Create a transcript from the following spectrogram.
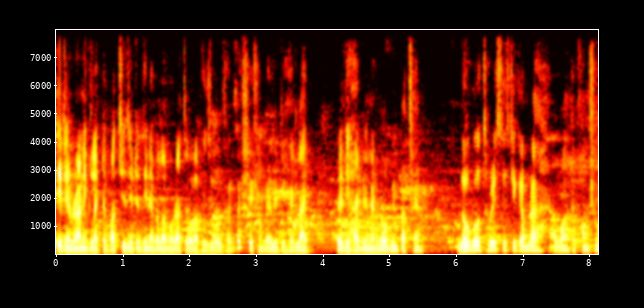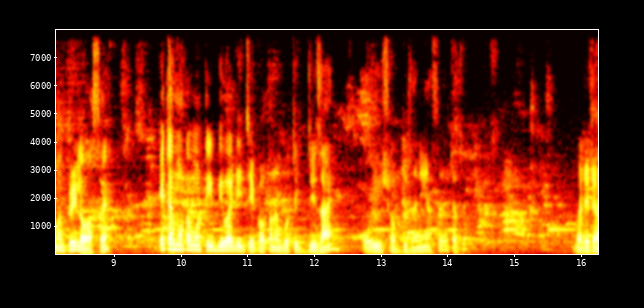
টেটেম রানিং লাইটটা পাচ্ছি, যেটা দিনের বেলা এবং রাতের বেলা ভিজিবল থাকবে। সেই সঙ্গে এলইডি হেডলাইট রেডি হাই বিমের লো বিম পাচ্ছেন। লোগো থ্রি সিক্সটি ক্যামেরা এবং একটা ফাংশনাল গ্রিলও আছে। এটা মোটামুটি বিওয়াইডির যে গতানুগতিক ডিজাইন ওই সব ডিজাইনই আছে এটাতে। বাট এটা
